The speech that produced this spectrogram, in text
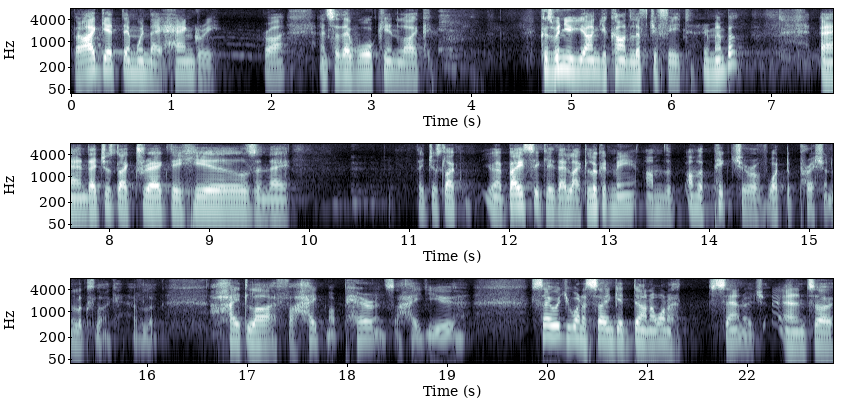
But I get them when they're hangry, right? And so they walk in like, because when you're young, you can't lift your feet, remember? And they just like drag their heels and they, they just like, you know, basically they like, look at me. I'm the, I'm a picture of what depression looks like. Have a look. I hate life. I hate my parents. I hate you. Say what you want to say and get done. I want a sandwich. And so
